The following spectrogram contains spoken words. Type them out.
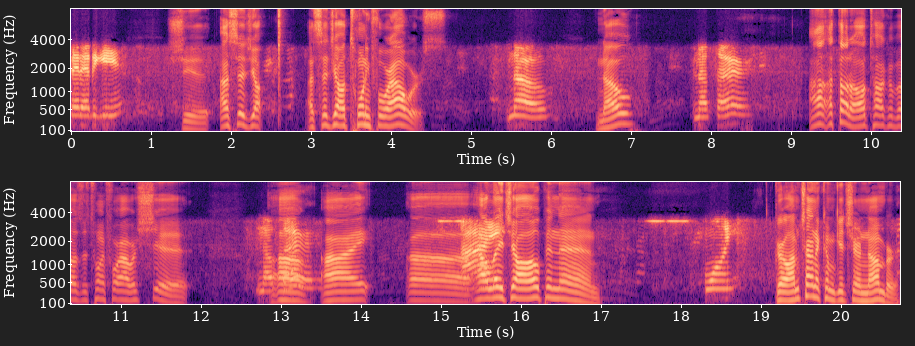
Say that again. Shit. I said y'all. I said y'all 24 hours. No, No. no sir, I, I thought all Taco Bells were 24 hours. Shit. no Uh, sir. all right. Uh, how late y'all open then? One. Girl, I'm trying to come get your number.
